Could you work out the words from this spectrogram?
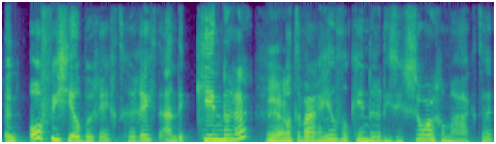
Een officieel bericht gericht aan de kinderen. Ja. Want er waren heel veel kinderen die zich zorgen maakten.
